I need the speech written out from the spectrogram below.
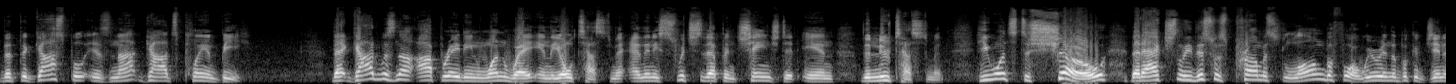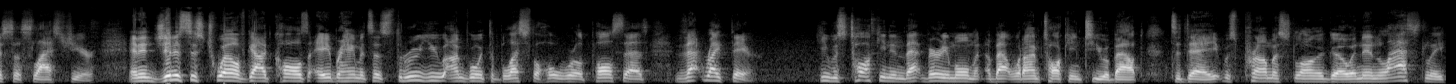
that the gospel is not God's plan B that God was not operating one way in the Old Testament and then he switched it up and changed it in the New Testament. He wants to show that actually this was promised long before. We were in the book of Genesis last year. And in Genesis 12, God calls Abraham and says, Through you, I'm going to bless the whole world. Paul says, That right there he was talking in that very moment about what I'm talking to you about today. It was promised long ago. And then, lastly,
